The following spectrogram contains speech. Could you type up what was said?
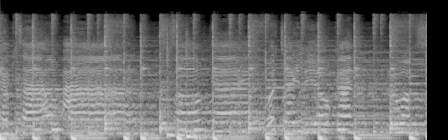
กับสาวป่านสองใจหัวใจเดียวกันรวมส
